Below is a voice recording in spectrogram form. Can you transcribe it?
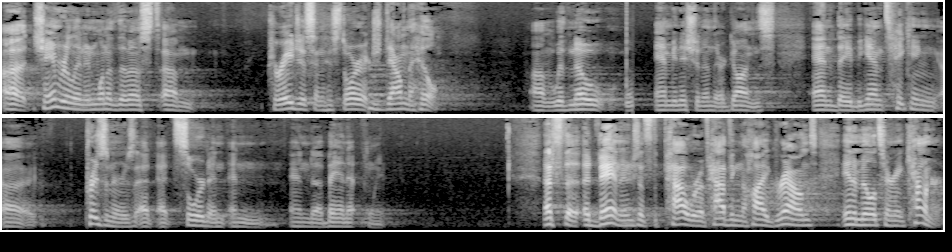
uh, Chamberlain, in one of the most um, courageous and historic, down the hill um, with no ammunition in their guns and they began taking uh, prisoners at, at, sword and, and, and uh, bayonet point. That's the advantage, that's the power of having the high ground in a military encounter.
